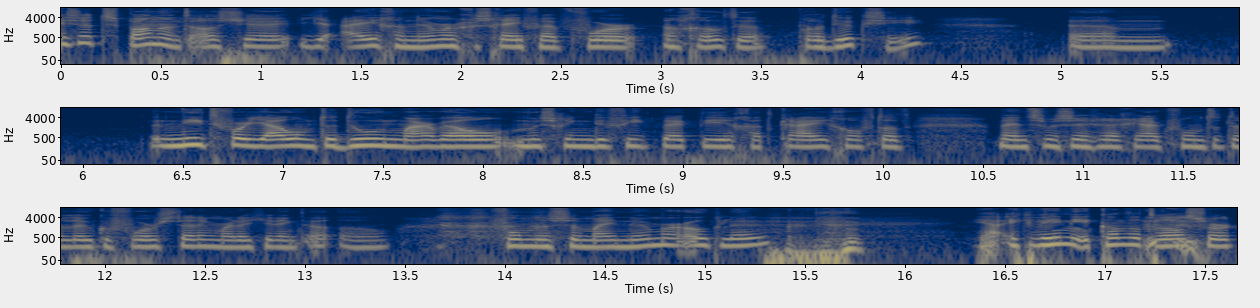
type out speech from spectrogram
Is het spannend als je je eigen nummer geschreven hebt voor een grote productie? Um, niet voor jou om te doen, maar wel misschien de feedback die je gaat krijgen. Of dat mensen misschien zeggen, ja, ik vond het een leuke voorstelling. Maar dat je denkt, oh oh, vonden ze mijn nummer ook leuk? Ja, ik weet niet. Ik kan dat wel een soort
